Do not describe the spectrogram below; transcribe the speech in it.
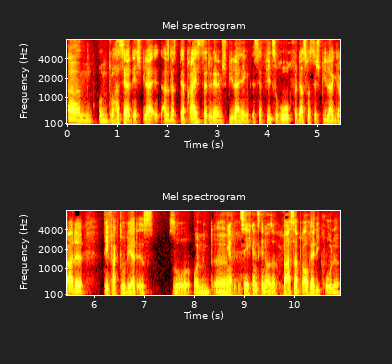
Ähm, und du hast ja, der Spieler, also das, der Preiszettel, der dem Spieler hängt, ist ja viel zu hoch für das, was der Spieler gerade de facto wert ist. So, und äh, ja, sehe ich ganz genauso. Barca braucht ja die Kohle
